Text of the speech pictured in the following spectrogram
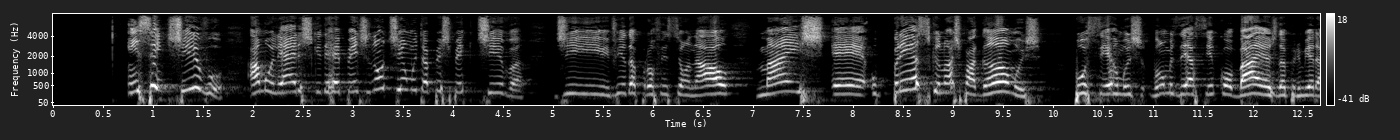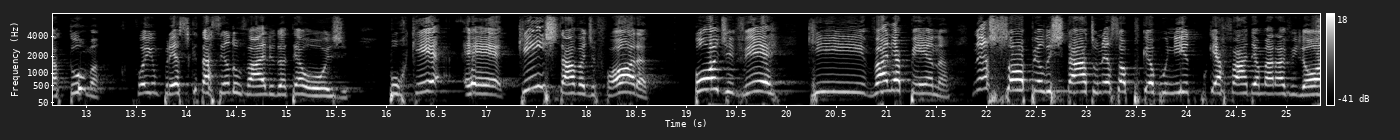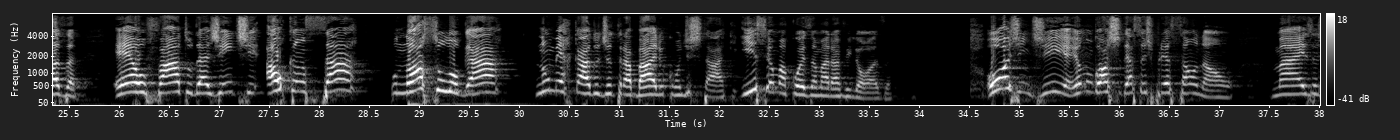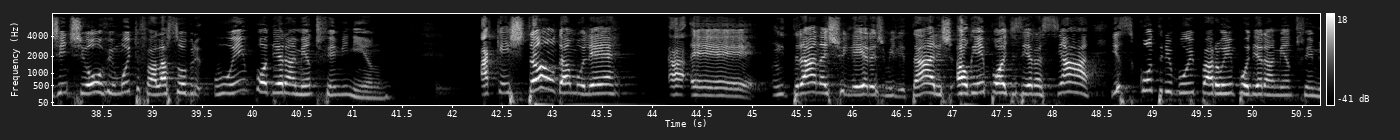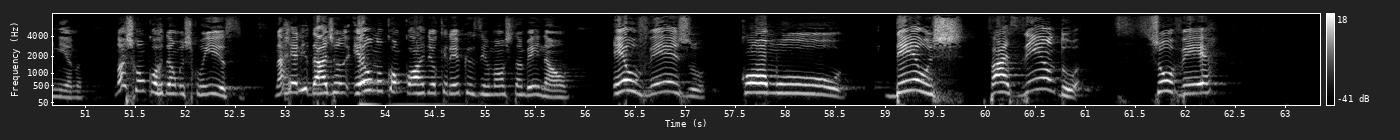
Incentivo a mulheres que de repente não tinham muita perspectiva de vida profissional, mas é, o preço que nós pagamos por sermos, vamos dizer assim, cobaias da primeira turma, foi um preço que está sendo válido até hoje. Porque é, quem estava de fora pôde ver que vale a pena. Não é só pelo status, não é só porque é bonito, porque a farda é maravilhosa. É o fato da gente alcançar o nosso lugar no mercado de trabalho com destaque. Isso é uma coisa maravilhosa. Hoje em dia, eu não gosto dessa expressão, não, mas a gente ouve muito falar sobre o empoderamento feminino. A questão da mulher é, entrar nas fileiras militares, alguém pode dizer assim: ah, isso contribui para o empoderamento feminino. Nós concordamos com isso? Na realidade, eu não concordo e eu creio que os irmãos também não. Eu vejo como Deus fazendo chover,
